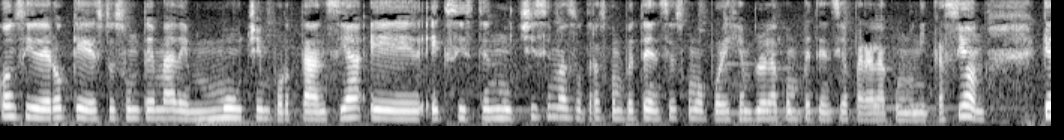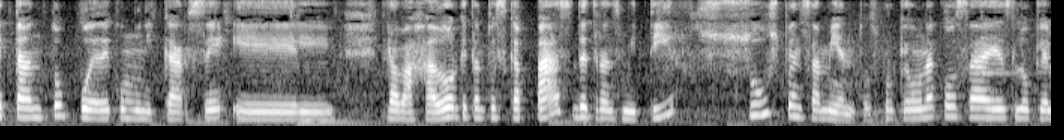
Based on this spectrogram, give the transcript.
Considero que esto es un tema de mucha importancia. Eh, existen muchísimas otras competencias, como por ejemplo la competencia para la comunicación, que tanto puede comunicarse el trabajador, que tanto es capaz de transmitir sus pensamientos, porque una cosa es lo que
